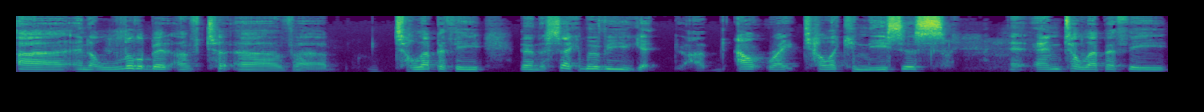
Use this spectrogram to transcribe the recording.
uh and a little bit of t- of uh telepathy then the second movie you get uh, outright telekinesis and, and telepathy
